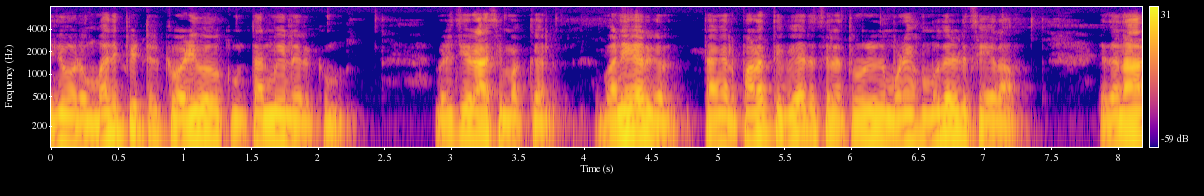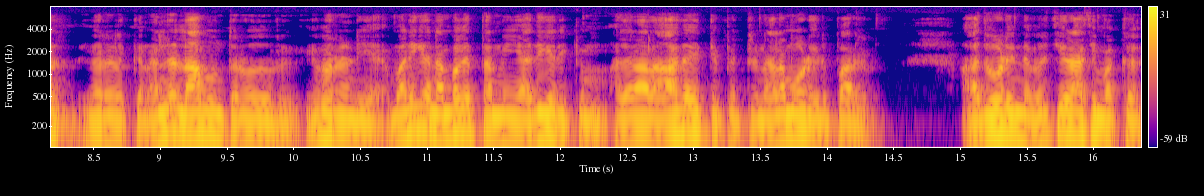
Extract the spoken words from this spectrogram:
இது ஒரு மதிப்பீட்டிற்கு வழிவகுக்கும் தன்மையில் இருக்கும். விருச்சிக ராசி மக்கள் வணிகர்கள் தங்கள் பணத்தை வேறு சில தொழிலில் முதலீடு செய்யலாம். இதனால் இவர்களுக்கு நல்ல லாபம் தருவதோடு இவர்களுடைய வணிக நம்பகத்தன்மையை அதிகரிக்கும். அதனால் ஆதாயத்தை பெற்று நலமோடு இருப்பார்கள். அதோடு இந்த விருச்சிக ராசி மக்கள்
